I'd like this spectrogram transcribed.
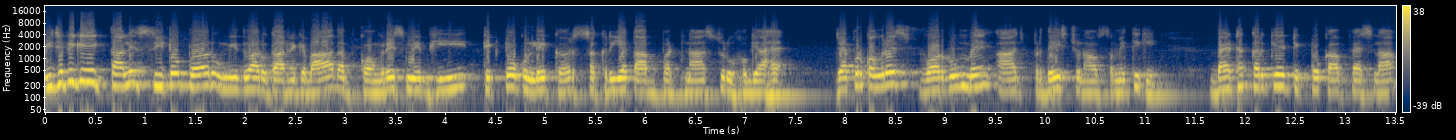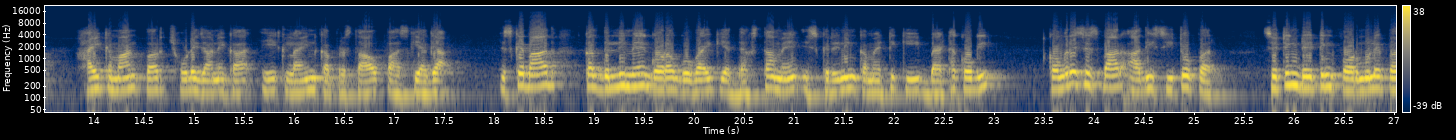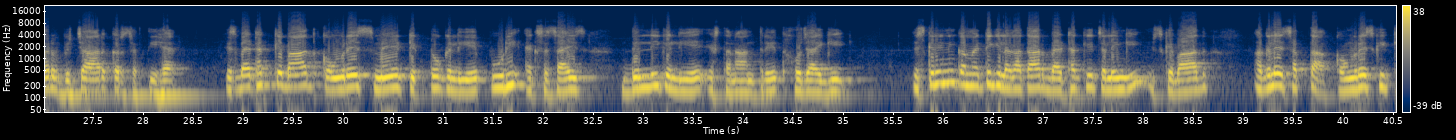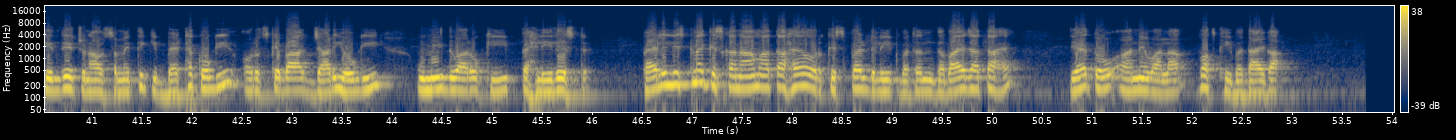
BJP के 41 सीटों पर उम्मीदवार उतारने के बाद अब कांग्रेस में भी टिकटों को लेकर सक्रियता बढ़ना शुरू हो गया है। जयपुर कांग्रेस वॉर रूम में आज प्रदेश चुनाव समिति की बैठक करके टिकटों का फैसला हाईकमान पर छोड़े जाने का एक लाइन का प्रस्ताव पास किया गया। इसके बाद कल दिल्ली में गौरव गोगाई की अध्यक्षता में स्क्रीनिंग कमेटी की बैठक होगी। कांग्रेस इस बार आधी सीटों पर सिटिंग डेटिंग फॉर्मूले पर विचार कर सकती है। इस बैठक के बाद कांग्रेस में टिकटों के लिए पूरी एक्सरसाइज दिल्ली के लिए स्थानांतरित हो जाएगी। स्क्रीनिंग कमेटी की लगातार बैठक की चलेंगी। इसके बाद अगले सप्ताह कांग्रेस की केंद्रीय चुनाव समिति की बैठक होगी और उसके बाद जारी होगी उम्मीदवारों की पहली लिस्ट पहली लिस्ट में किसका नाम आता है और किस पर डिलीट बटन दबाया जाता है, यह तो आने वाला वक्त ही बताएगा।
